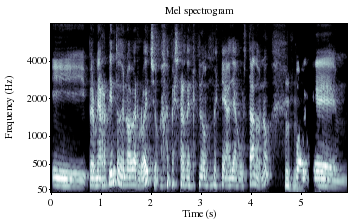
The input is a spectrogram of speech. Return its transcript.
y- pero me arrepiento de no haberlo hecho, a pesar de que no me haya gustado, ¿no? Porque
